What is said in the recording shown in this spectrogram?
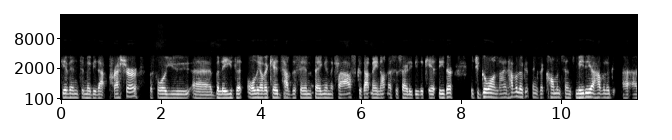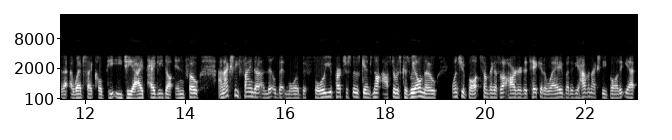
give in to maybe that pressure, before you uh, believe that all the other kids have the same thing in the class, because that may not necessarily be the case either, that you go online, have a look at things like Common Sense Media, have a look at a, a website called PEGI, pegi.info, and actually find out a little bit more before you purchase those games, not afterwards, because we all know once you've bought something, it's a lot harder to take it away. But if you haven't actually bought it yet,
